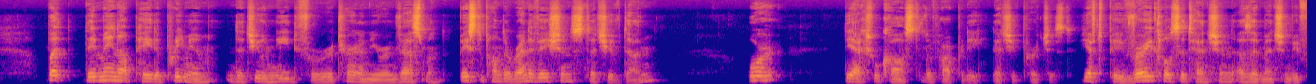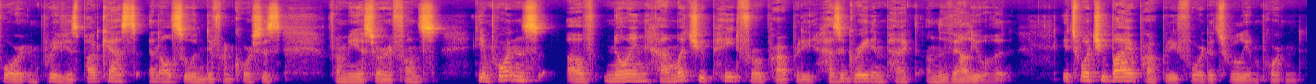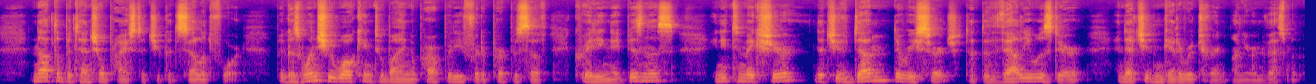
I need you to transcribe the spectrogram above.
but they may not pay the premium that you need for a return on your investment based upon the renovations that you've done or the actual cost of the property that you purchased. You have to pay very close attention, as I mentioned before in previous podcasts and also in different courses from ESREA France, the importance of knowing how much you paid for a property has a great impact on the value of it. It's what you buy a property for that's really important, not the potential price that you could sell it for. Because once you walk into buying a property for the purpose of creating a business, you need to make sure that you've done the research, that the value is there, and that you can get a return on your investment.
